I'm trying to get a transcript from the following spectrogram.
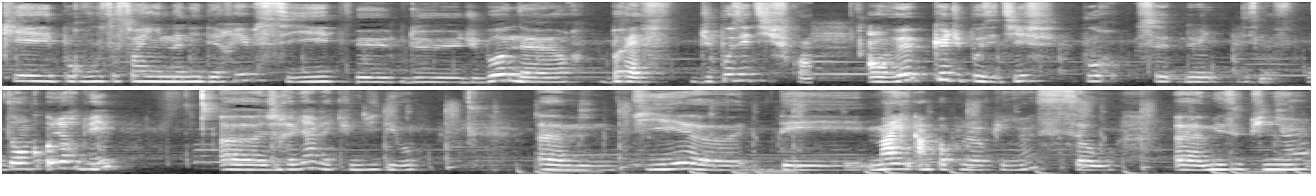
Qui pour vous ce soit une année de réussite, de, du bonheur. Bref, du positif quoi. On veut que du positif pour ce 2019. Donc aujourd'hui, euh, je reviens avec une vidéo euh, qui est euh, des My Unpopular Opinions, so mes opinions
